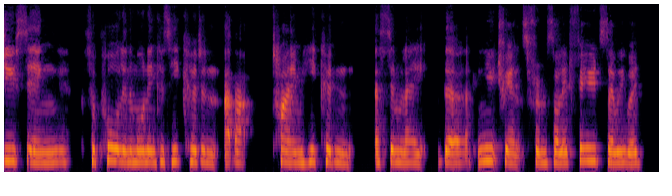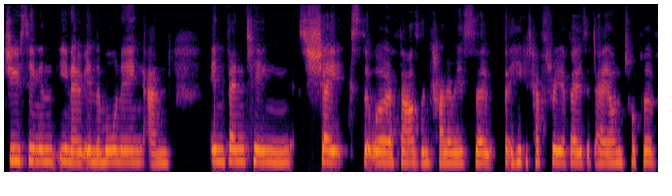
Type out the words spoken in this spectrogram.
juicing for Paul in the morning because he couldn't, at that time, he couldn't assimilate the nutrients from solid food. So we were juicing in, you know, in the morning and inventing shakes that were a thousand calories so that he could have three of those a day on top of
